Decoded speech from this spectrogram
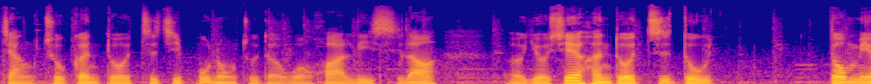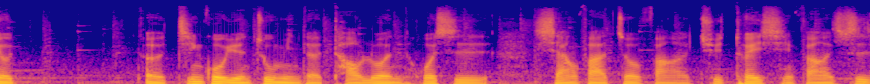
讲出更多自己布农族的文化历史。然后，呃，有些很多制度都没有。呃，经过原住民的讨论或是想法之后，反而去推行，反而是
